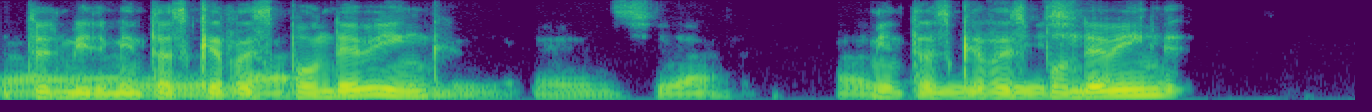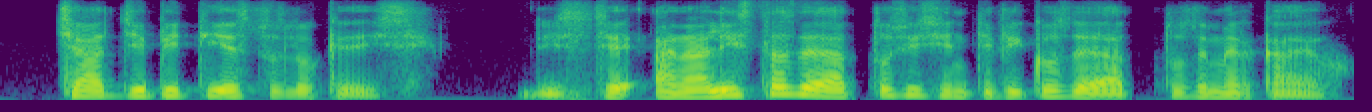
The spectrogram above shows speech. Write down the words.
entonces mire, llegada mientras que la responde Bing, inteligencia mientras que responde artificial. Bing, ChatGPT esto es lo que dice. Dice, analistas de datos y científicos de datos de mercadeo.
